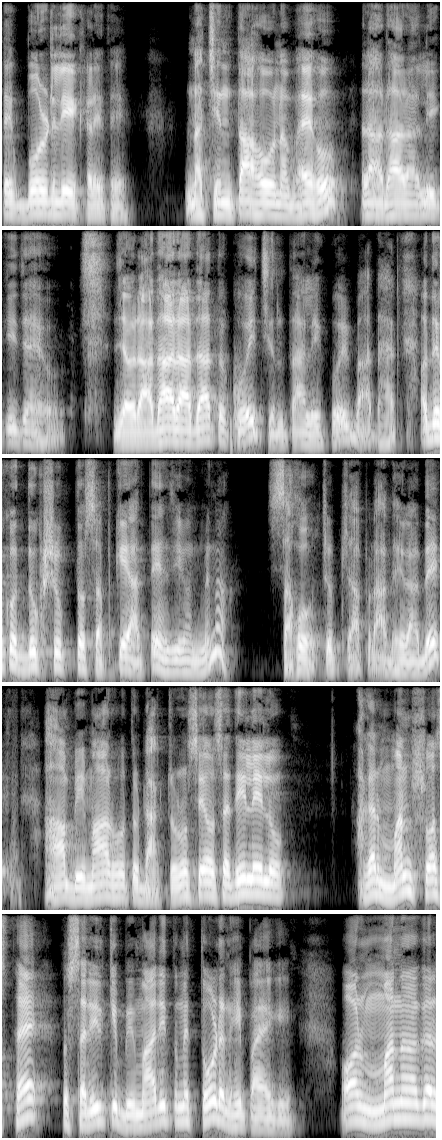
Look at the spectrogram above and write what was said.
तो एक बोर्ड लिए खड़े थे। न चिंता हो, न भय हो, राधा राली की जय हो। जब राधा राधा तो कोई चिंता ले कोई बाधा है और देखो, दुख, सुख तो सबके आते हैं जीवन में ना। सहो, चुपचाप, राधे राधे। हाँ बीमार हो तो डॉक्टरों से औषधि ले लो। अगर मन स्वस्थ है तो शरीर की बीमारी तुम्हें तोड़ नहीं पाएगी। और मन अगर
